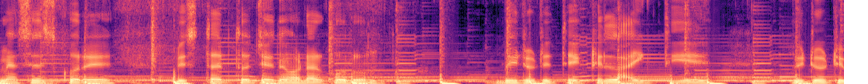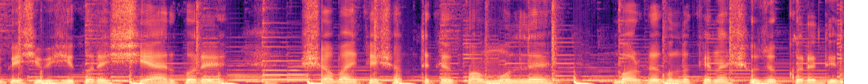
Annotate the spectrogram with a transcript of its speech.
মেসেজ করে বিস্তারিত জেনে অর্ডার করুন। ভিডিওটিতে একটি লাইক দিয়ে ভিডিওটি বেশি বেশি করে শেয়ার করে সবাইকে সবথেকে কম মূল্যে বর্গাগুলো কেনার সুযোগ করে দিন।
